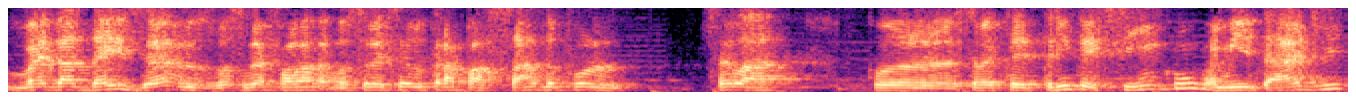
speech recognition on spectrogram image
vai dar 10 anos, você vai falar, você vai ser ultrapassado por, sei lá, por, você vai ter 35, a minha idade,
